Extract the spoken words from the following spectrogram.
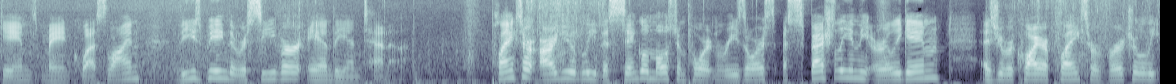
game's main quest line, these being the receiver and the antenna. Planks are arguably the single most important resource, especially in the early game, as you require planks for virtually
